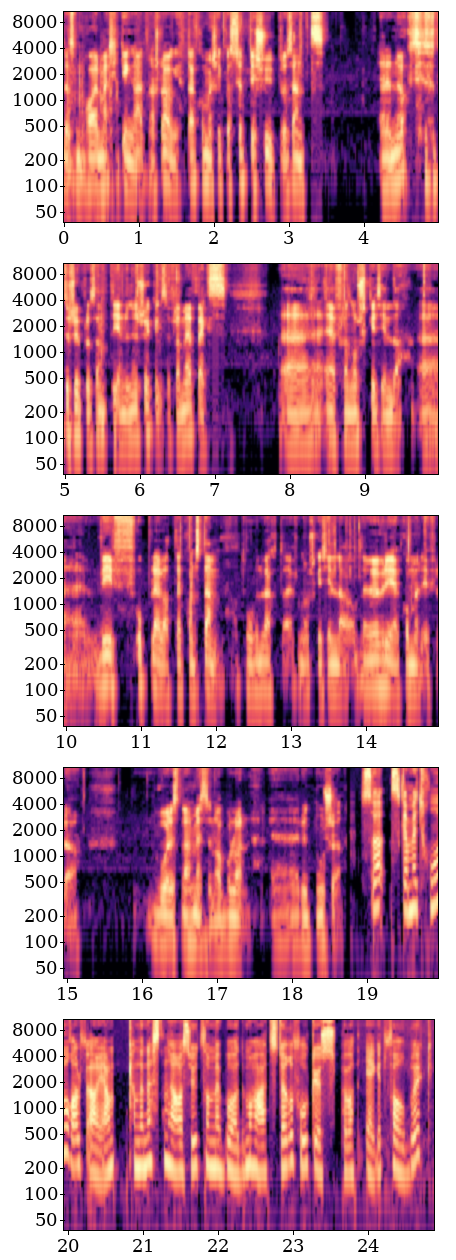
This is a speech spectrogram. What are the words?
det som har merkinga etter et slag, der kommer ca. 77% eller nøyaktig 77% i en undersøkelse fra Mepex er fra norske kilder. Eh, vi opplever at det kan stemme, at hovedvekta er fra norske kilder. Og det øvrige kommer fra våre nærmeste naboland eh, rundt Nordsjøen. Så skal vi tro Rolf Ørjan, kan det nesten høres ut som vi både må ha et større fokus på vårt eget forbruk,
